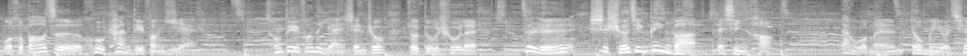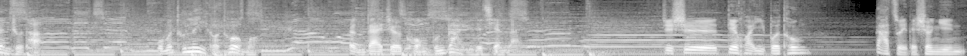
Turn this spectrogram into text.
我和包子互看对方一眼。从对方的眼神中都读出了“这人是蛇精病吧”的信号，但我们都没有劝住他。我们吞了一口唾沫，等待着狂风大雨的前来。只是电话一拨通，大嘴的声音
